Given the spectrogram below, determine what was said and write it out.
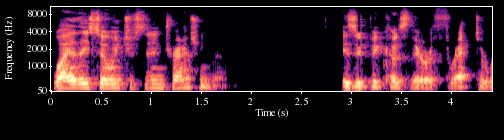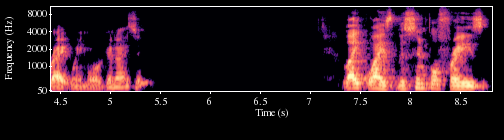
Why are they so interested in trashing them? Is it because they're a threat to right-wing organizing? Likewise, the simple phrase,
